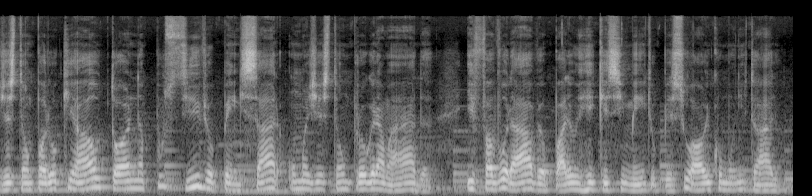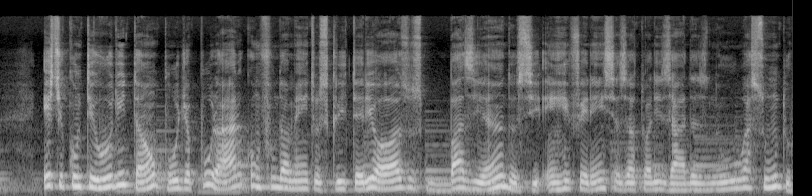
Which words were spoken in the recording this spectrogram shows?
Gestão paroquial torna possível pensar uma gestão programada e favorável para o enriquecimento pessoal e comunitário. Este conteúdo, então, pude apurar com fundamentos criteriosos, baseando-se em referências atualizadas no assunto.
